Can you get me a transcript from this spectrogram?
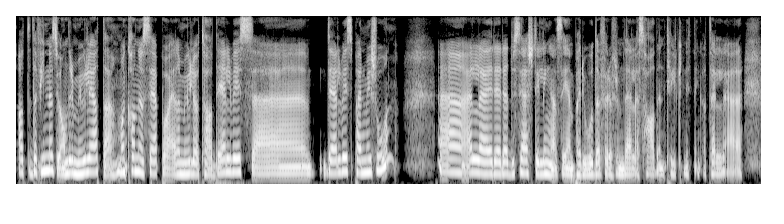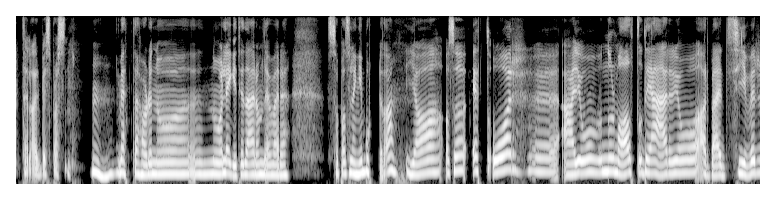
at det finnes jo andre muligheter. Man kan jo se på er det mulig å ta delvis, delvis permisjon, eller redusere stillinga si en periode for å fremdeles ha den tilknytninga til, til, arbeidsplassen. Mm. Mette, har du noe, noe, å legge til der om det å være såpass lenge borte, da? Ja, altså ett år uh, er jo normalt, og det er jo arbeidsgiver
